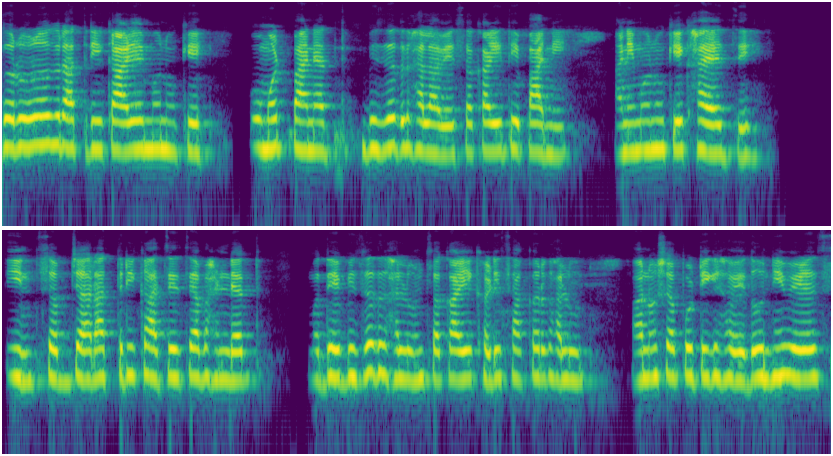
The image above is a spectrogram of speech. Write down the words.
दररोज रात्री काळे मनुके कोमट पाण्यात भिजत घालावे सकाळी ते पाणी आणि मनुके खायचे. तीन सब्जा रात्री काचेच्या भांड्यात मध्ये भिजत घालून सकाळी खडीसाखर घालून अनुशापोटी घ्यावे. दोन्ही वेळेस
